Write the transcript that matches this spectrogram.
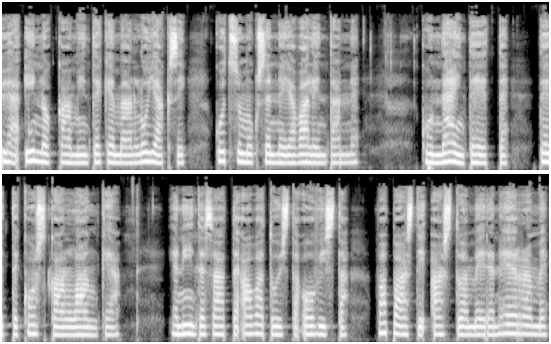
yhä innokkaammin tekemään lujaksi kutsumuksenne ja valintanne. Kun näin teette, teette koskaan lankea, ja niin te saatte avatuista ovista vapaasti astua meidän Herramme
